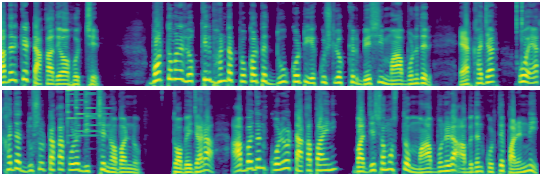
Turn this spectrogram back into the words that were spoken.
তাদেরকে টাকা দেওয়া হচ্ছে। বর্তমানে লক্ষ্মীর ভাণ্ডার প্রকল্পে দু কোটি একুশ লক্ষের বেশি মা বোনেদের এক হাজার ও এক হাজার দুশো টাকা করে দিচ্ছে নবান্ন। তবে যারা আবেদন করেও টাকা পায়নি বা যে সমস্ত মা বোনেরা আবেদন করতে পারেননি,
